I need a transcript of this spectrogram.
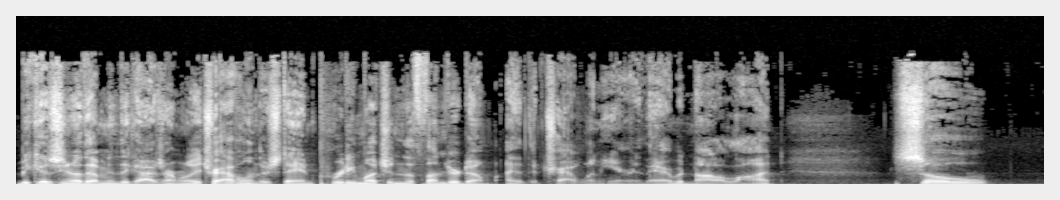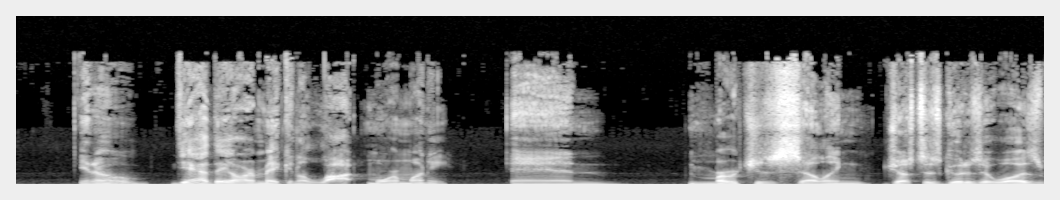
because you know, I mean, the guys aren't really traveling; they're staying pretty much in the Thunderdome. I, they're traveling here and there, but not a lot. So, you know, yeah, they are making a lot more money, and merch is selling just as good as it was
